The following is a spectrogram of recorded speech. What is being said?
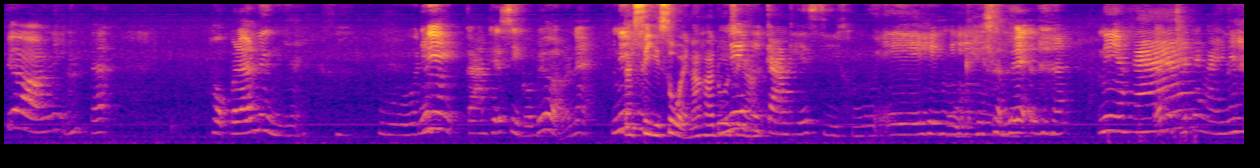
เดี๋ยวนี่และหกไปแล้วหนึ่งเนี่ยโอ้โหนี่การเทสสีของพี่เหรอเนี่ยนี่แต่สีสวยนะคะ ดูสินี่คะคือการเทสสีของหนูเองหนูเทสเละเลยนะนี่นะคะเทสยังไงเนี่ย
